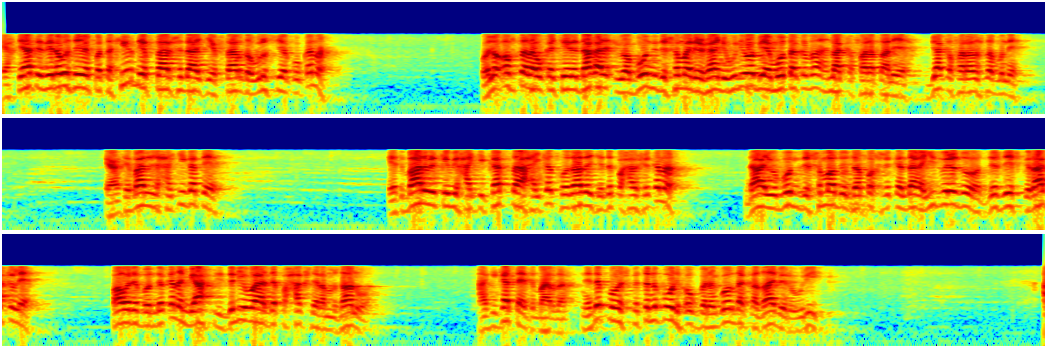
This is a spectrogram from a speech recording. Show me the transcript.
احتیاط دې نه وسی په تخیر د افطار شدا چې افطار د ورسیا کو کنه ولو افطر او کچیر دغه یو بوند د شمه رجا نیولې او بیا موت کړه لا کفاره علیه بیا کفاره نشته باندې اعتبار الحقیقت اعتبار وکوي حقیقت ته حقیقت خدا دې چې د په حال شکنه دا یو بند د شمه د په خښه کنده غید ورځو د دې شپې راکله پاور بند کنه میاشت دلی وای د په حق سره رمضان و حقیقت ته اعتبار ده نه د په شپې تن پوری حق برنګور د قضا به وروری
